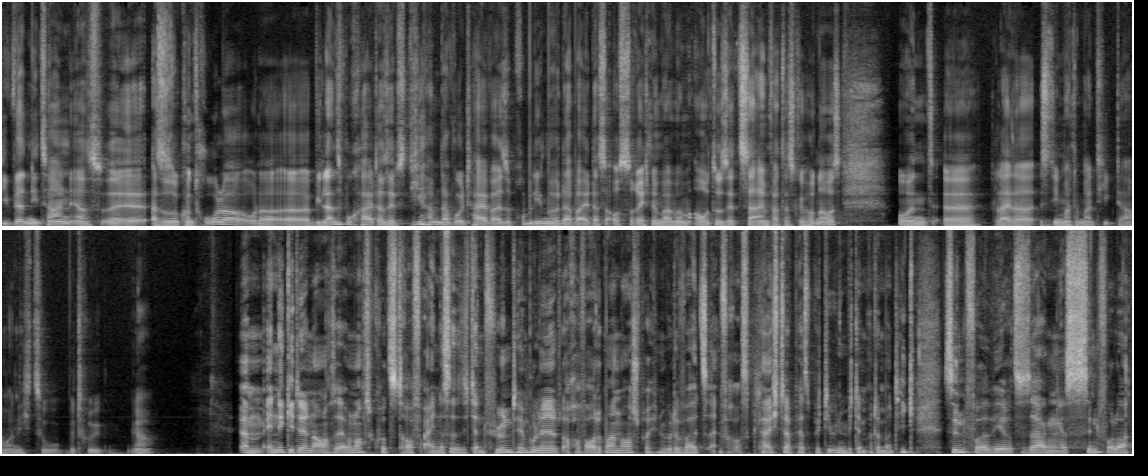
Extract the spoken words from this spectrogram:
die werden die Zahlen erst, äh, also so Controller oder äh, Bilanzbuchhalter, selbst die haben da wohl teilweise Probleme dabei, das auszurechnen, weil beim Auto setzt da einfach das Gehirn aus. Und äh, leider ist die Mathematik da aber nicht zu betrügen. Ja? Am Ende geht er dann auch selber noch kurz darauf ein, dass er sich dann für ein Tempolimit auch auf Autobahnen aussprechen würde, weil es einfach aus gleicher Perspektive, nämlich der Mathematik, sinnvoll wäre zu sagen, es ist sinnvoller,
